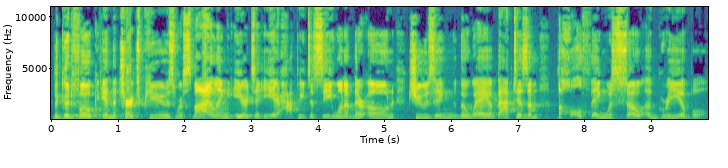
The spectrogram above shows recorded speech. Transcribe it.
The good folk in the church pews were smiling ear to ear, happy to see one of their own choosing the way of baptism. The whole thing was so agreeable.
